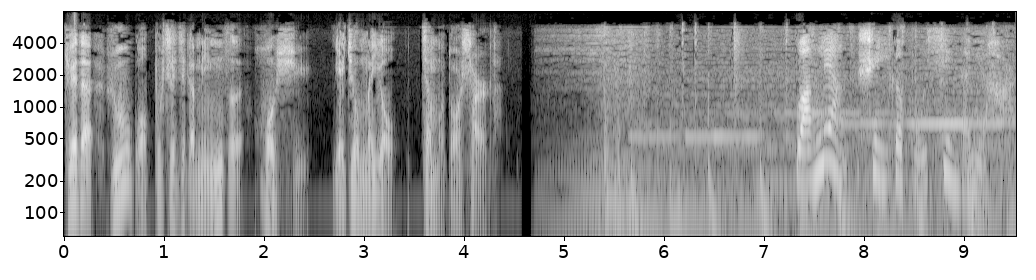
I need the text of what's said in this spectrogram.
觉得如果不是这个名字，或许也就没有这么多事儿了。王亮是一个不幸的女孩，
